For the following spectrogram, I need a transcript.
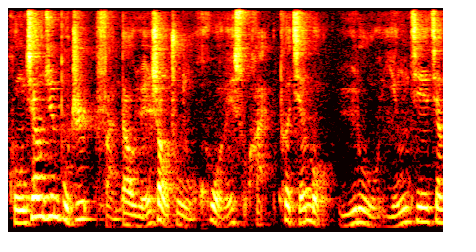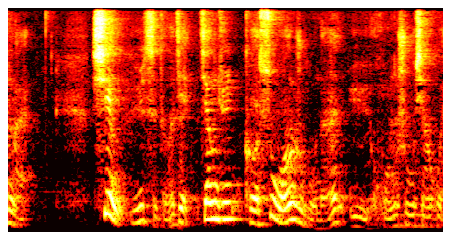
恐将军不知，反到袁绍处，或为所害。特遣某余路迎接将来，幸于此得见将军，可速往汝南与皇叔相会。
